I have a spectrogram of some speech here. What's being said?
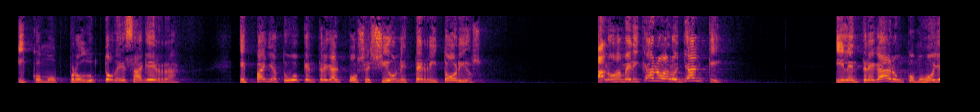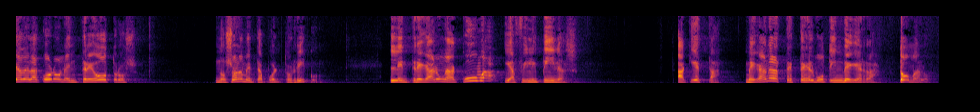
y como producto de esa guerra, España tuvo que entregar posesiones, territorios a los americanos, a los yanquis. Y le entregaron como joya de la corona, entre otros, no solamente a Puerto Rico, le entregaron a Cuba y a Filipinas. Aquí está, me ganaste, este es el botín de guerra, tómalo.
